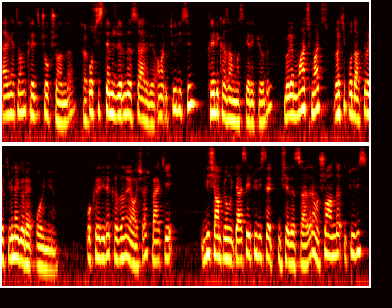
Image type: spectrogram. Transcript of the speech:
Ergin Ataman'ın kredisi çok şu anda. Tabii. O sistem üzerinde ısrar ediyor. Ama Itudis'in kredi kazanması gerekiyordu. Böyle maç maç rakip odaklı rakibine göre oynuyor. O krediyi de kazanıyor yavaş yavaş. Belki bir şampiyonluk gelse Itudis de bir şeyde ısrar eder ama şu anda Itudis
